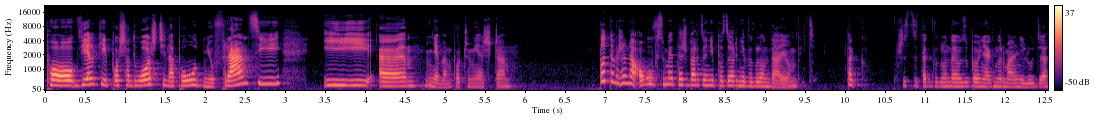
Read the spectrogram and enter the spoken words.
po wielkiej posiadłości na południu Francji i e, nie wiem po czym jeszcze. Po tym, że na ogół w sumie też bardzo niepozornie wyglądają, wiecie. Tak, wszyscy tak wyglądają zupełnie jak normalni ludzie.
